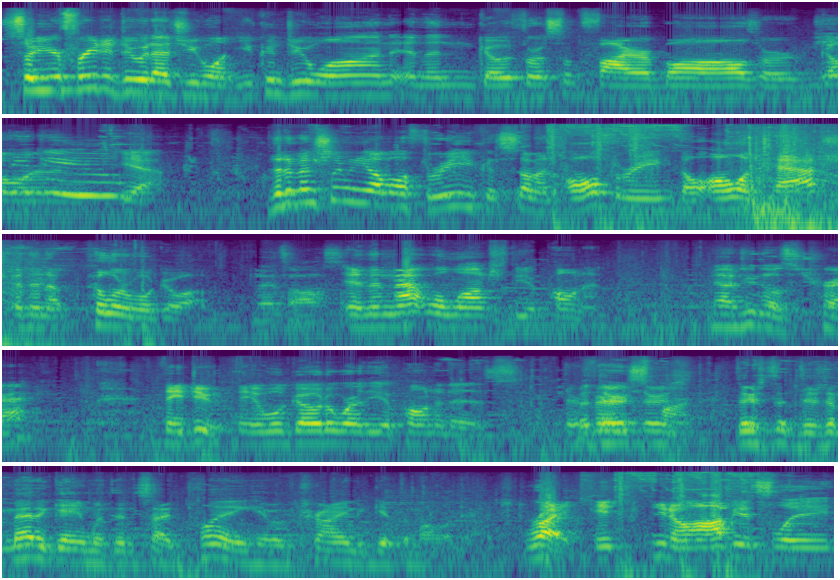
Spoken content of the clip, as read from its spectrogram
So you're free to do it as you want. You can do one and then go throw some fireballs or go in. Yeah. Then eventually when you have all three, you can summon all three, they'll all attach, and then a pillar will go up. That's awesome. And then that will launch the opponent. now do those track? They do. They will go to where the opponent is. They're But very there's there's, smart. there's there's a meta game with inside playing him of trying to get them all attached. Right. It. You know, obviously,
